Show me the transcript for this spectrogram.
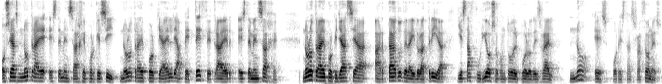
Oseas no trae este mensaje porque sí, no lo trae porque a él le apetece traer este mensaje. No lo trae porque ya se ha hartado de la idolatría y está furioso con todo el pueblo de Israel. No es por estas razones.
